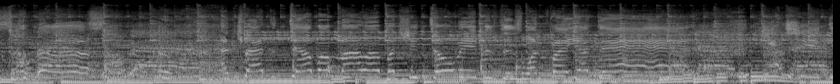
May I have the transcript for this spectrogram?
so bad. I tried to tell my mama, but she told me this is one for your dad. Yeah, she.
